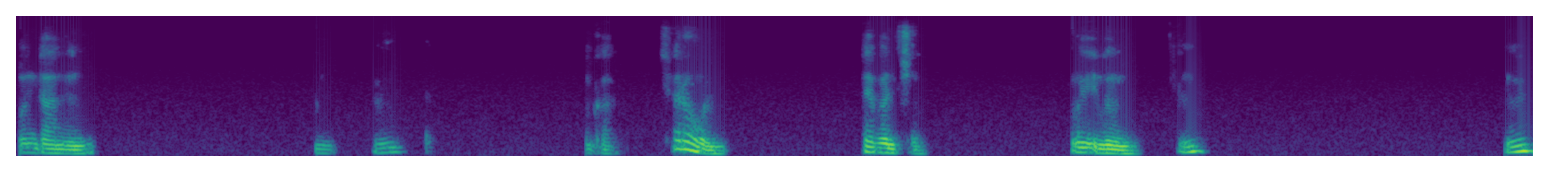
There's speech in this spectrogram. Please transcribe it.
본다는, 음, 음, 새로운 세 번째, 우리 눈, 음, 음,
